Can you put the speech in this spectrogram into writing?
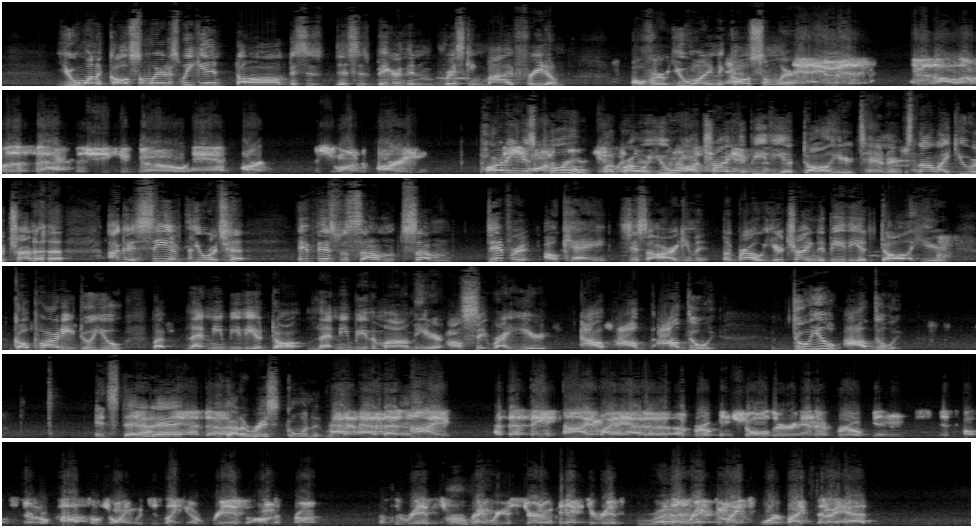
You want to go somewhere this weekend, dog? This is this is bigger than risking my freedom over you wanting to go somewhere. It, it was it was all over the fact that she could go and party. She wanted to party, Partying is cool, but bro, her. you are trying to be the adult here, Tanner. It's not like you were trying to. I could see if you were to, if this was some something different. Okay, it's just an argument. But bro, you're trying to be the adult here. Go party, do you? But let me be the adult. Let me be the mom here. I'll sit right here. I'll I'll I'll do it. Do you? I'll do it. Instead of that, and, uh, you gotta risk going to. at, at that time, at that same time, I had a, a broken shoulder and a broken. It's called the sternocostal joint, which is like a rib on the front of the ribs, Oh. right where your sternum connects to ribs. Right. I wrecked my sport bike that I had,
